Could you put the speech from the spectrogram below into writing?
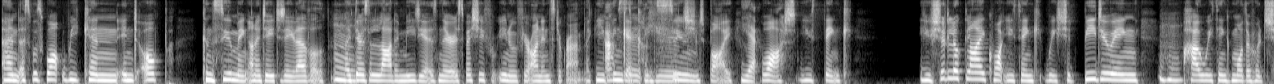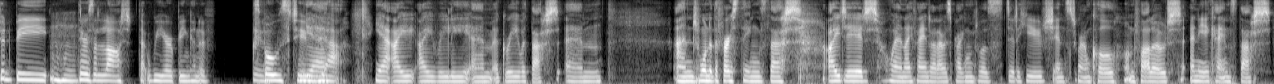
and I suppose what we can end up consuming on a day to day level. Mm. Like there's a lot of media, isn't there? Especially for you know, if you're on Instagram. Like you can get Absolutely huge. consumed by yeah. what you think you should look like, what you think we should be doing, Mm-hmm. how we think motherhood should be. Mm-hmm. There's a lot that we are being kind of exposed to. Yeah. yeah. Yeah, I, I really um, agree with that. Um, and one of the first things that I did when I found out I was pregnant was did a huge Instagram cull, unfollowed any accounts that,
